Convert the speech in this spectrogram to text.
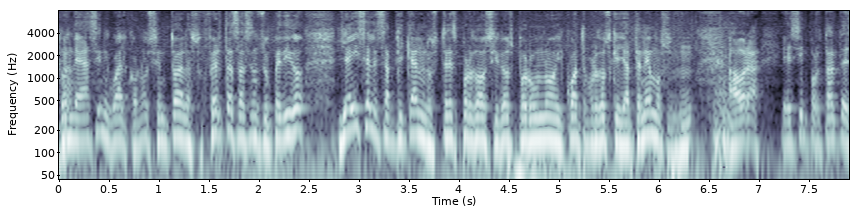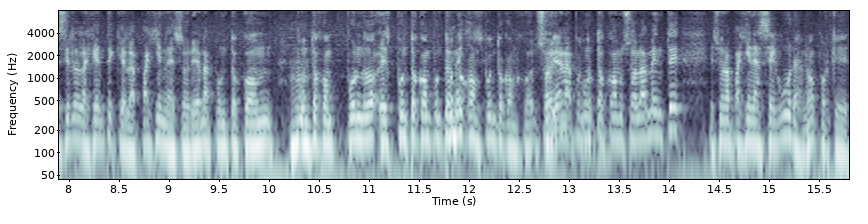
donde hacen igual, conocen todas las ofertas, hacen su pedido y ahí se les aplican los 3x2 y 2x1 y 4x2 que ya tenemos. Ahora, es importante decirle a la gente que la página de soriana.com es punto com punto Punto MX. com, punto com. Soriana.com solamente es una página segura, ¿no? Porque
